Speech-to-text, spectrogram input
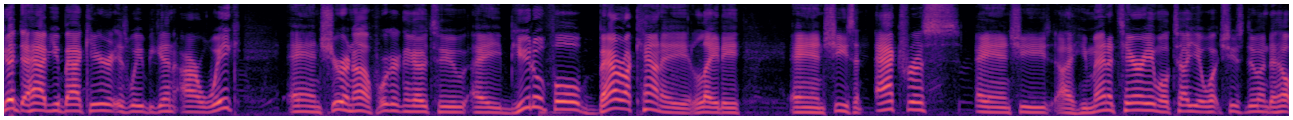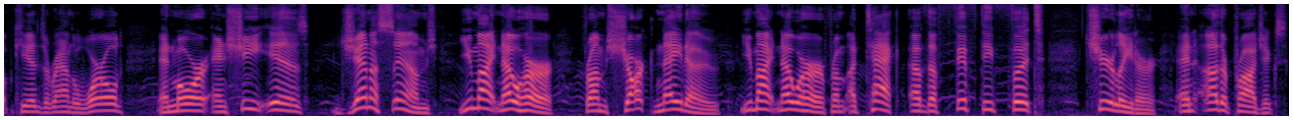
Good to have you back here as we begin our week. And sure enough, we're going to go to a beautiful Barrow County lady, and she's an actress and she's a humanitarian. We'll tell you what she's doing to help kids around the world and more. And she is Jena Sims. You might know her from Sharknado. You might know her from Attack of the 50 Foot Cheerleader and other projects.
